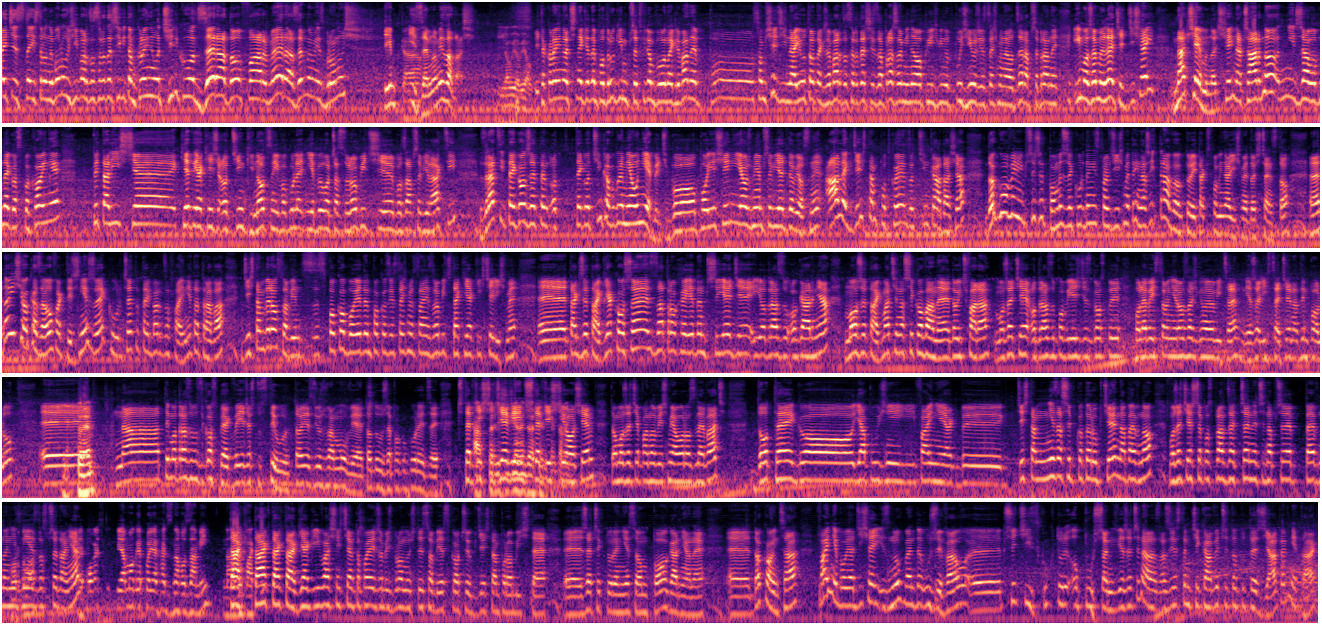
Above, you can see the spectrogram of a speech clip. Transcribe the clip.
Witajcie z tej strony Boluś i bardzo serdecznie witam w kolejnym odcinku od Zera do Farmera. Ze mną jest Bronuś Kimka. i ze mną jest Adaś. Yo, yo, yo. I to kolejny odcinek, jeden po drugim, przed chwilą było nagrywane po sąsiedzi na jutro, także bardzo serdecznie zapraszam. Minęło 5 minut później, już jesteśmy na od zera przebrany i możemy lecieć dzisiaj na ciemno, dzisiaj na czarno, nic żałobnego, spokojnie. Pytaliście, kiedy jakieś odcinki nocne i w ogóle nie było czasu robić, e, bo zawsze wiele akcji. Z racji tego, że ten, od, tego odcinka w ogóle miało nie być, bo po jesieni ja już miałem przewijać do wiosny, ale gdzieś tam pod koniec odcinka Adasia do głowy mi przyszedł pomysł, że kurde nie sprawdziliśmy tej naszej trawy, o której tak wspominaliśmy dość często. E, No i się okazało faktycznie, że kurczę tutaj bardzo fajnie ta trawa gdzieś tam wyrosła, więc spoko, bo jeden pokos jesteśmy w stanie zrobić taki jaki chcieliśmy. E, także tak, ja koszę, za trochę jeden przyjedzie i od razu ogarnia. Może tak, macie naszykowane do Iczwara, możecie od razu po wyjeździe z gospy po lewej stronie rozlać gnojowice, chcecie, na tym polu. Na którym? na tym od razu z gospy, jak wyjedziesz tu z tyłu, to jest już wam mówię, to duże po kukurydzy. 49, 49, 48, to możecie panowie śmiało rozlewać. Do tego ja później fajnie jakby gdzieś tam nie za szybko to róbcie, na pewno. Możecie jeszcze posprawdzać ceny, czy na pewno nic Mordo. nie jest do sprzedania. Ale powiedz ja mogę pojechać z nawozami? Na Tak, tak, tak, tak. Jak i właśnie chciałem to powiedzieć, żebyś Bronuś ty sobie skoczył gdzieś tam porobić te e, rzeczy, które nie są poogarniane e, do końca. Fajnie, bo ja dzisiaj znów będę używał e, przycisku, który opuszcza mi dwie rzeczy naraz. Aż jestem ciekawy, czy to tu też działa. Pewnie tak.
